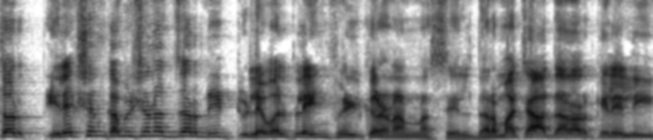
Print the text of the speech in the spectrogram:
तर इलेक्शन कमिशनच जर नीट लेवल प्लेईंग फील्ड करणार नसेल धर्माच्या आधारावर केलेली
